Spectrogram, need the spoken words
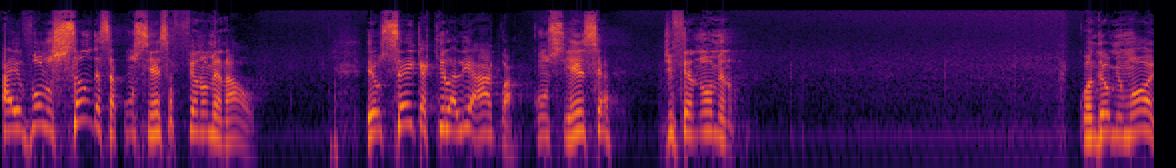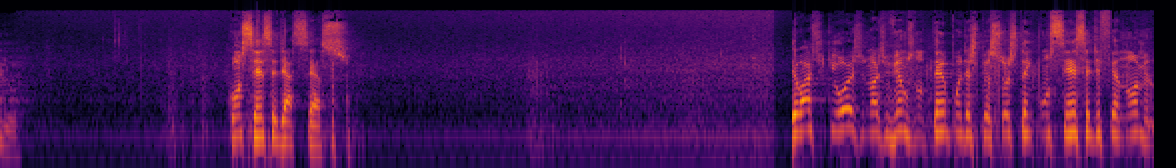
a evolução dessa consciência fenomenal. Eu sei que aquilo ali é água, consciência de fenômeno. Quando eu me molho, consciência de acesso. Eu acho que hoje nós vivemos num tempo onde as pessoas têm consciência de fenômeno.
